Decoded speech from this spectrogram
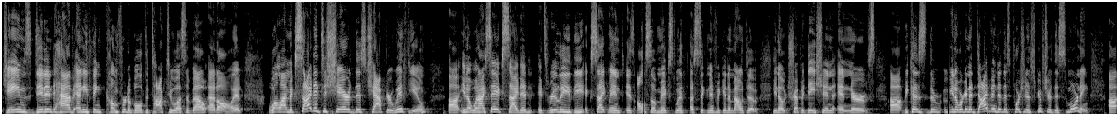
James didn't have anything comfortable to talk to us about at all. And while I'm excited to share this chapter with you, uh, you know, when I say excited, it's really the excitement is also mixed with a significant amount of, you know, trepidation and nerves uh, because the, you know, we're going to dive into this portion of scripture this morning, uh,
